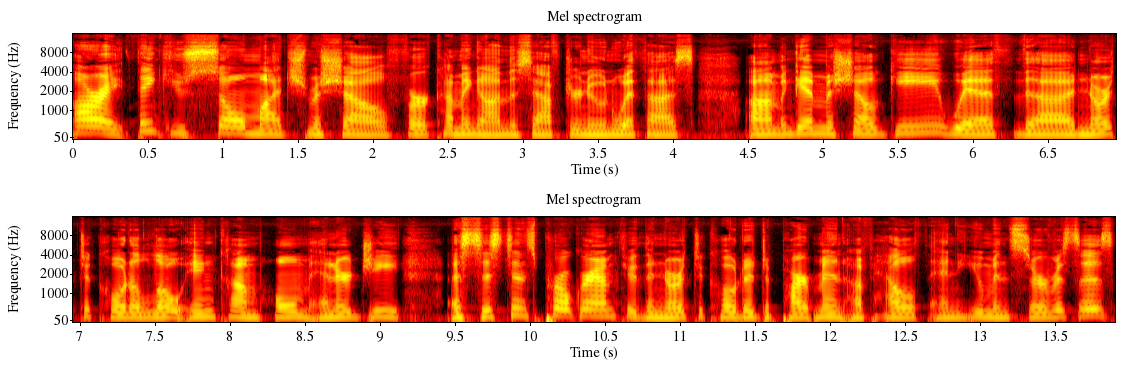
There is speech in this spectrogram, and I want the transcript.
All right. Thank you so much, Michelle, for coming on this afternoon with us. Um, again, Michelle Gee with the North Dakota Low Income Home Energy Assistance Program through the North Dakota Department of Health and Human Services.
